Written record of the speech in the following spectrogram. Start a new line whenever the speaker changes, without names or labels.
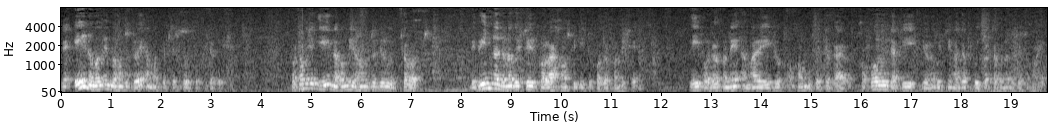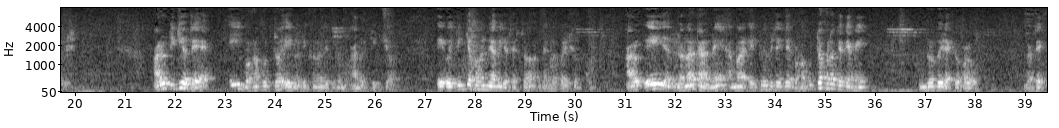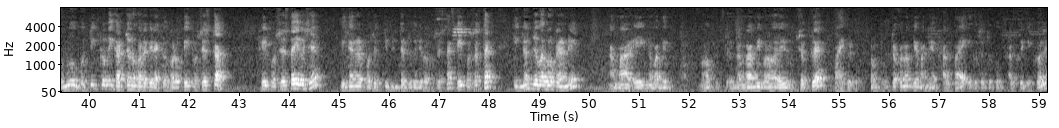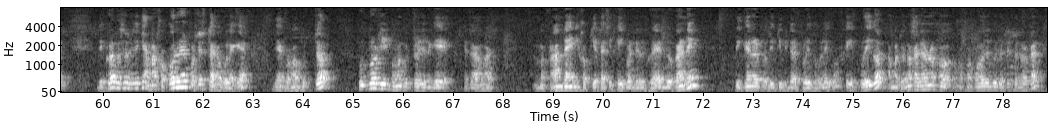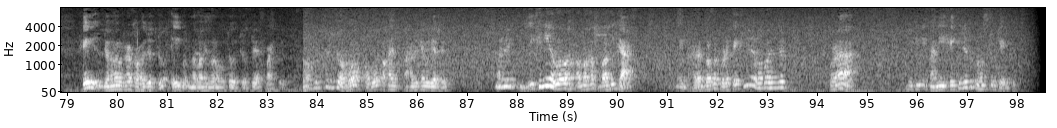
যে এই নৱমী ব্ৰহ্মপুত্ৰই আমাক যথেষ্ট উপকৃত কৰিছে। প্ৰথম হৈছে কি নৱমী ব্ৰহ্মপুত্ৰটোৰ উৎসৱত বিভিন্ন জনগোষ্ঠীৰ কলা সংস্কৃতি যিটো প্ৰদৰ্শন হৈছে এই প্ৰদৰ্শনে আমাৰ এইটো অসম উপত্যকাৰ সকলো জাতি জনগোষ্ঠীৰ মাজত ঐক্য স্থাপনত যথেষ্ট সহায় কৰিছে। আৰু দ্বিতীয়তে এই ব্ৰহ্মপুত্ৰ এই নদীখনৰ যিটো মহান ঐতিহ্য এই ঐতিহ্য সম্বন্ধে আমি যথেষ্ট জানিব পাৰিছোঁ। আৰু এই জনাৰ কাৰণে আমাৰ এইটোৱে হৈছে যে ব্ৰহ্মপুত্ৰখনক যাতে আমি সুন্দৰকৈ ৰাখিব পাৰোঁ যাতে কোনো ব্যতিক্ৰমী কাৰ্য নঘটাকৈ ৰাখিব পাৰোঁ সেই প্ৰচেষ্টাত সেই প্ৰচেষ্টাই হৈছে বিজ্ঞান আৰু প্ৰযুক্তিবিদ্যাৰ যোগেদি হোৱা প্ৰচেষ্টা। সেই প্ৰচেষ্টাক ইন্ধন যোগাবৰ কাৰণেই আমাৰ এই নৱামী ব্ৰহ্মপুত্ৰ নৱামী এই উৎসৱটোৱে সহায় কৰিব। ব্ৰহ্মপুত্ৰখনক যে মানুহে ভাল পায় এই কথাটো খুব ভালকৈ দেখুৱালে দেখুওৱাৰ পাছত হৈছে কি আমাৰ সকলোৰে প্ৰচেষ্টা হ'ব লাগে যে ব্ৰহ্মপুত্ৰ পূৰ্বৰ যি ব্ৰহ্মপুত্ৰ যেনেকৈ এটা আমাক আমাৰ প্ৰাণদায়িনী শক্তি এটা আছিল সেই প্ৰাণদায়ী ঘূৰাই আনিবৰ কাৰণে বিজ্ঞান আৰু প্ৰযুক্তিবিদ্যাৰ প্ৰয়োগ হ'ব লাগিব সেই প্ৰয়োগত আমাৰ জনসাধাৰণৰ সহযোগো যথেষ্ট দৰকাৰ সেই জনসাধাৰণৰ সহযোগটো এই নৱামী ব্ৰহ্মপুত্ৰ উৎসৱটোৱে সহায় কৰিব ব্ৰহ্মপুত্ৰ যিটো অৱ অৱসাহিকা বুলি আছে মানে যিখিনি অৱ অৱবাহিকা এই ভাৰতবৰ্ষত পৰে সেইখিনি অৱবাহিকাত পৰা যিখিনি পানী সেইখিনিতো ব্ৰহ্মপুত্ৰ জীয়াই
